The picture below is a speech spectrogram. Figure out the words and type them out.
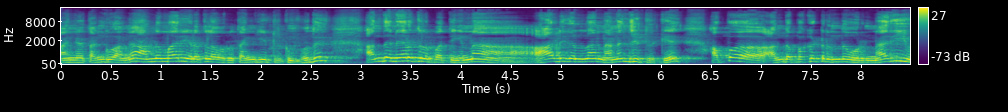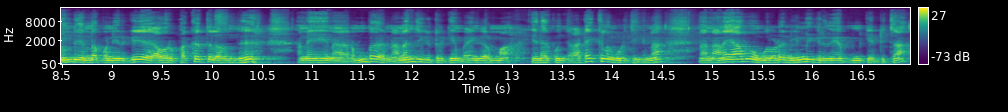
அங்கே தங்குவாங்க. அந்த மாதிரி இடத்துல அவர் தங்கிட்டு இருக்கும்போது அந்த நேரத்தில் பார்த்திங்கன்னா ஆடுகள்லாம் நனைஞ்சிட்ருக்கு. அப்போ அந்த பக்கத்துல இருந்த ஒரு நரி வந்து என்ன பண்ணியிருக்கு அவர் பக்கத்தில் வந்து அண்ணே நான் ரொம்ப நனைஞ்சிக்கிட்டு இருக்கேன் பயங்கரமாக எனக்கு கொஞ்சம் அடைக்கலம் கொடுத்தீங்கன்னா நான் நனையாமல் உங்களோட நின்றுக்கிறேன் அப்படின்னு கேட்டுச்சான்.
